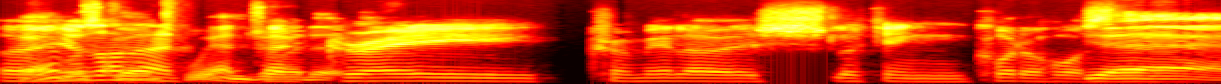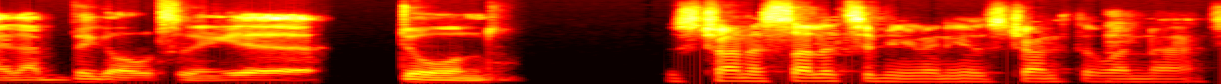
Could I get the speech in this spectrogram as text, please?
Uh, Yeah, it he was, was good. that, We enjoyed that it. grey Cremello-ish looking quarter horse. thing. Yeah, that big old thing. Yeah, Dawn. He was trying to sell it to me when he was drunk the one night.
